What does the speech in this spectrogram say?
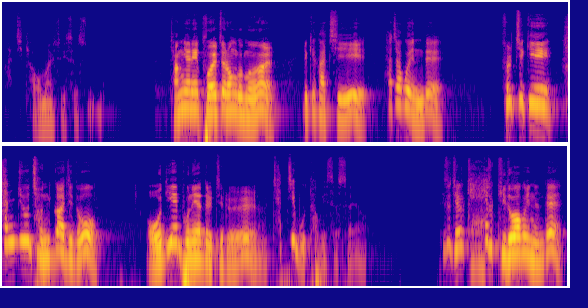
같이 경험할 수 있었습니다. 작년에 부활절 헌금을 이렇게 같이 하자고 했는데 솔직히 한 주 전까지도 어디에 보내야 될지를 찾지 못하고 있었어요. 그래서 제가 계속 기도하고 있는데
